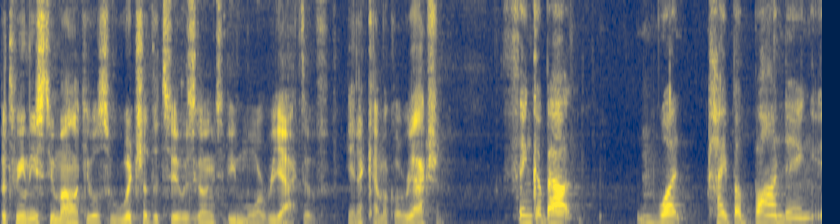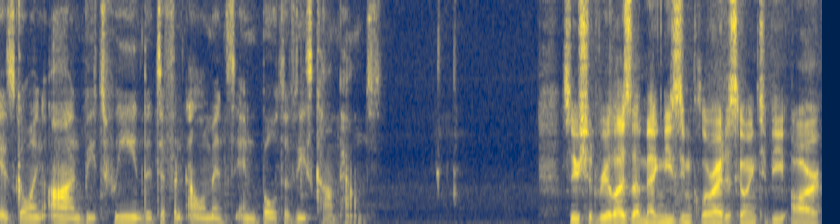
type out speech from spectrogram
Between these two molecules, which of the two is going to be more reactive in a chemical reaction? Think about what type of bonding is going on between the different elements in both of these compounds. So you should realize that magnesium chloride is going to be our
